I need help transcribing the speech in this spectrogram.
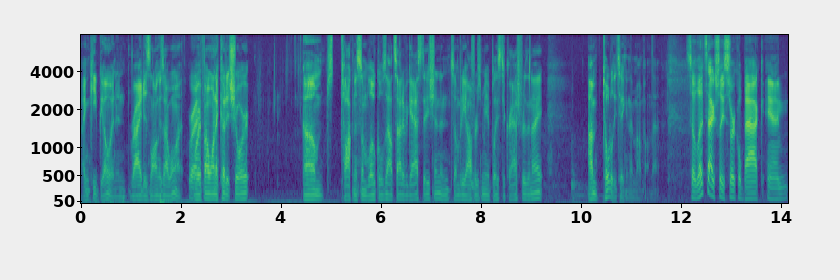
I can keep going and ride as long as I want. Right. or if I want to cut it short um just talking to some locals outside of a gas station and somebody offers me a place to crash for the night I'm totally taking them up on that So let's actually circle back and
